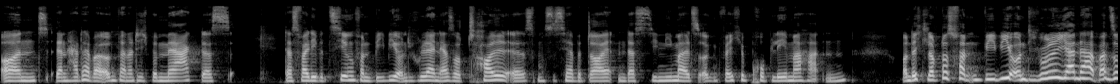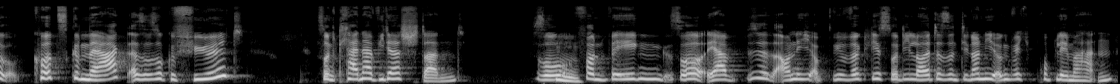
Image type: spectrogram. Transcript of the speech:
Und dann hat er aber irgendwann natürlich bemerkt, dass dass weil die Beziehung von Bibi und Julian ja so toll ist, muss es ja bedeuten, dass die niemals irgendwelche Probleme hatten. Und ich glaube, das fanden Bibi und Julian, da hat man so kurz gemerkt, also so gefühlt, so ein kleiner Widerstand. So hm. von wegen, so, ja, ist jetzt auch nicht, ob wir wirklich so die Leute sind, die noch nie irgendwelche Probleme hatten.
